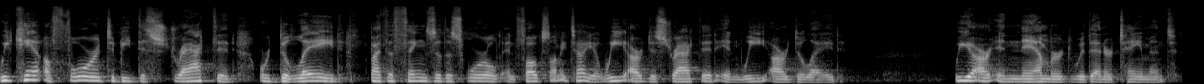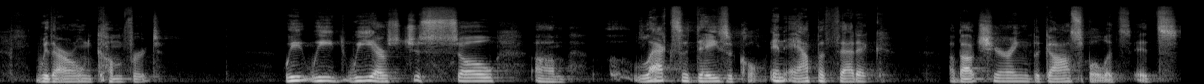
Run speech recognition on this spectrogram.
We can't afford to be distracted or delayed by the things of this world. And, folks, let me tell you, we are distracted and we are delayed. We are enamored with entertainment, with our own comfort. We, we, we are just so um, lackadaisical and apathetic about sharing the gospel. It's, it's,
